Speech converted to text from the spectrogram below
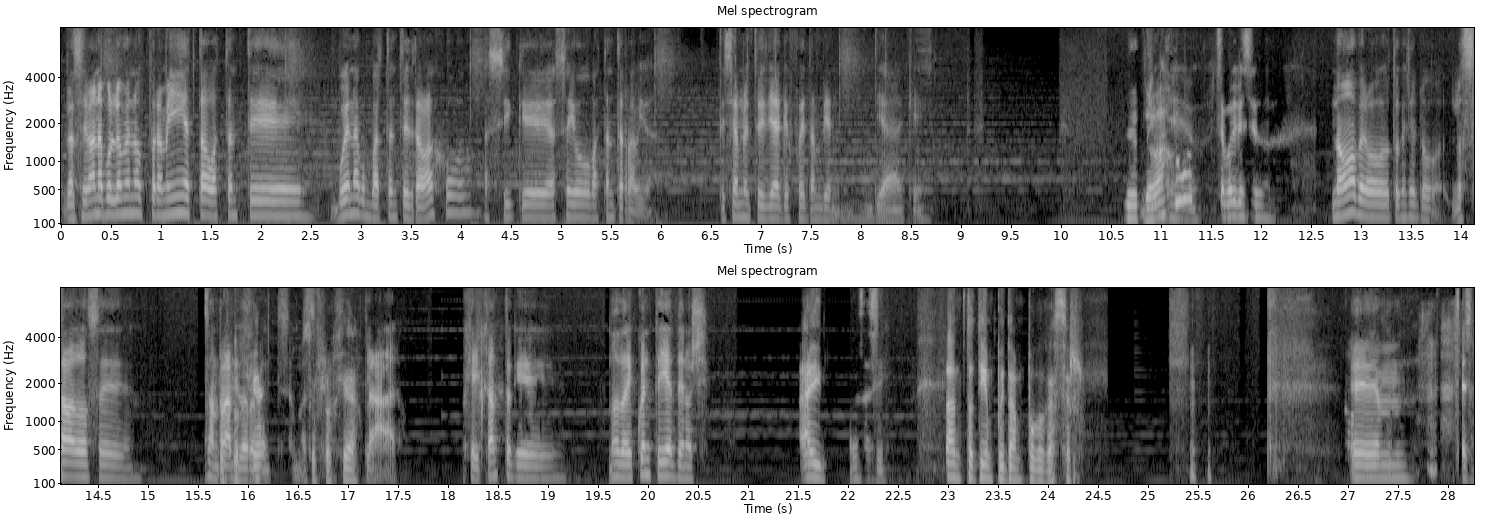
La semana por lo menos para mí ha estado bastante buena, con bastante trabajo, así que ha sido bastante rápida. Especialmente el día que fue también un día que ¿De trabajo? eh, se podría decir. No, pero toca decirlo, los sábados se pasan Se rápido de flojea, repente. se flojea. Claro. Hay tanto que no te das cuenta y ya es de noche. Hay Es así. tanto tiempo y tan poco que hacer. Em, eso.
